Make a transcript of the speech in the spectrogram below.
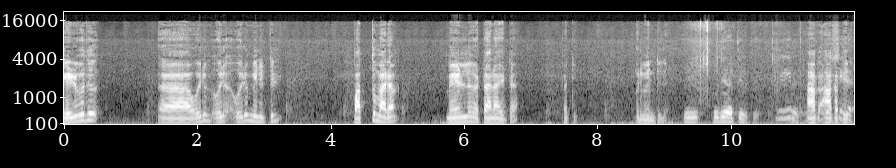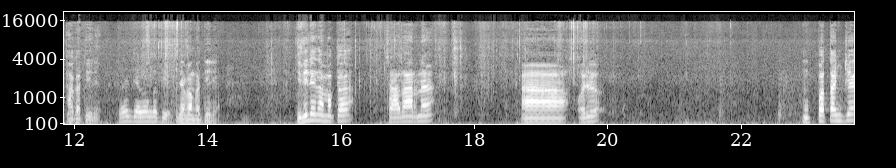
എഴുപത് ഒരു ഒരു ഒരു മിനിറ്റിൽ പത്ത് മരം മേളിൽ വെട്ടാനായിട്ട് പറ്റും. ഒരു മിനിറ്റിൽ ആ കത്തിയിൽ ആ കത്തിയിൽ. ജപം കത്തിയോ? ജപം കത്തിയിൽ ഇതിൽ നമുക്ക് സാധാരണ ഒരു മുപ്പത്തഞ്ച്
